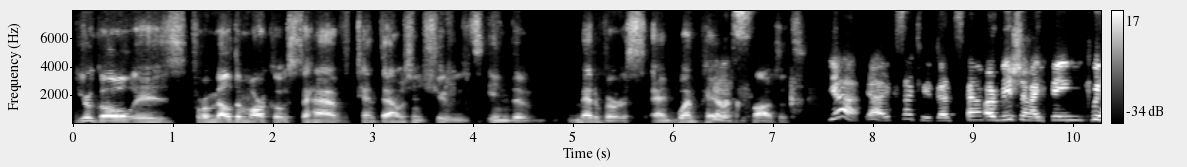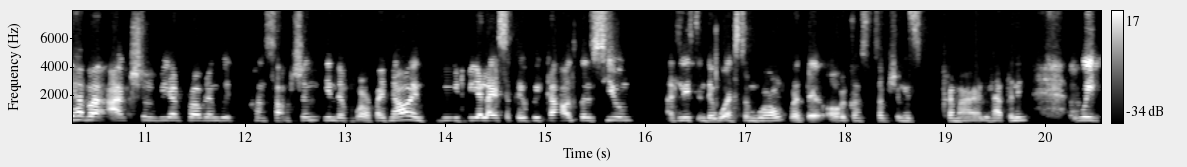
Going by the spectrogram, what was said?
Your goal is for Imelda Marcos to have 10,000 shoes in the metaverse and one pair yes. in her closets yeah yeah exactly. That's kind of our vision. I think we have an actual real problem with consumption in the world right now and we realize okay we cannot consume at least in the western world where the overconsumption is primarily happening we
